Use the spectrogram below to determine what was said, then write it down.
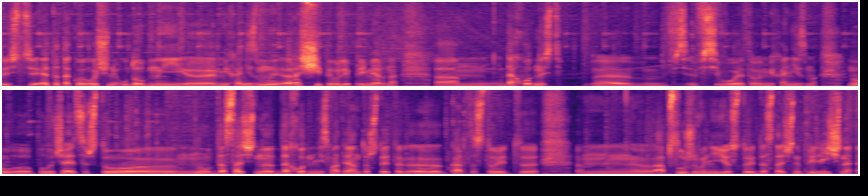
То есть это такой очень удобный э, механизм. Мы рассчитывали примерно доходность э, всего этого механизма. Ну, э, получается, что ну, достаточно доходно, несмотря на то, что эта карта стоит, обслуживание ее стоит достаточно прилично,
